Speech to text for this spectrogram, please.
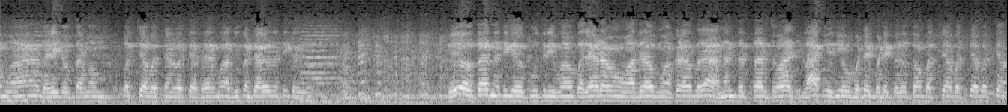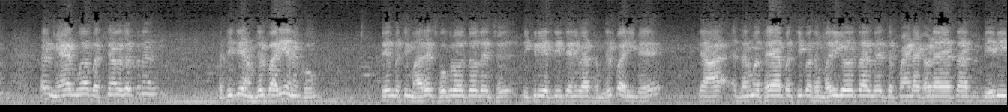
હું આ દરેક અવતારમાં બચ્ચા બચ્ચા બચ્ચા થયા. હું હજુ કંટાળો નથી કર્યો. કયો અવતાર નથી ગયો કૂતરીમાં બલાડામાં વાદરામાં આંકડા બધા આનંદ અવતાર ચોરાશી લાખ એરિયો ભટેક ભટેક કર્યો. તો બચ્ચા બચ્ચા બચ્ચા. અરે મેર હું આ બચ્ચા વગર તને પછી જે સમજણ પાડી એને કહું તે પછી મારે છોકરો હતો એટલે દીકરી હતી તેની વાત સમજણ પાડી મેં કે આ જન્મ થયા પછી પાછો મરી ગયો હતા મેં તો ખવડાયા હતા બેબી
